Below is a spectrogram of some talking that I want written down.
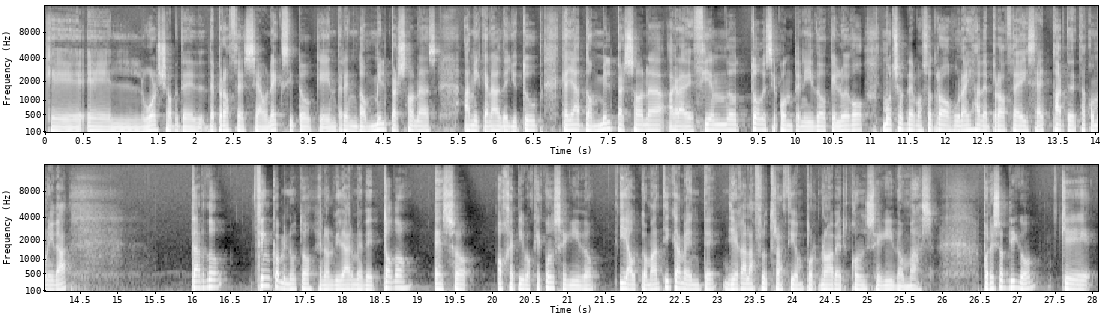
que el workshop de, de Process sea un éxito, que entren 2.000 personas a mi canal de YouTube, que haya 2.000 personas agradeciendo todo ese contenido, que luego muchos de vosotros os unáis a The Process y seáis parte de esta comunidad, tardo 5 minutos en olvidarme de todos esos objetivos que he conseguido y automáticamente llega la frustración por no haber conseguido más. Por eso digo que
